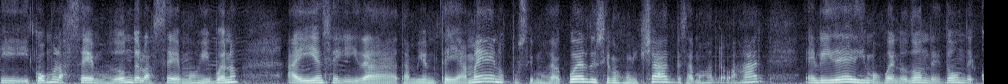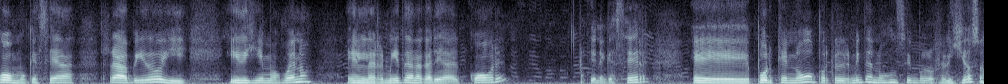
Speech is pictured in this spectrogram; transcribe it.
y, cómo lo hacemos, dónde lo hacemos. Y bueno, ahí enseguida también te llamé, nos pusimos de acuerdo, hicimos un chat, empezamos a trabajar en la idea y dijimos, bueno, ¿dónde? ¿Dónde? ¿Cómo? Que sea rápido y, y dijimos, bueno, en la ermita de la Caridad del Cobre, tiene que ser, eh, porque no, porque la ermita no es un símbolo religioso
